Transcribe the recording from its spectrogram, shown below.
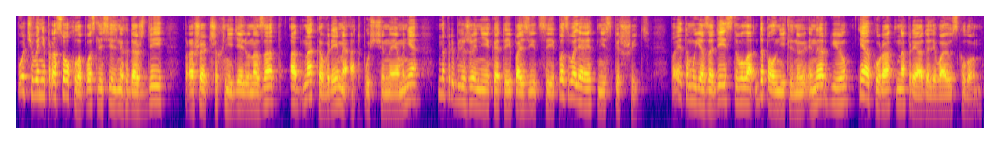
Почва не просохла после сильных дождей, прошедших неделю назад, однако время, отпущенное мне на приближение к этой позиции, позволяет не спешить. Поэтому я задействовала дополнительную энергию и аккуратно преодолеваю склон.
